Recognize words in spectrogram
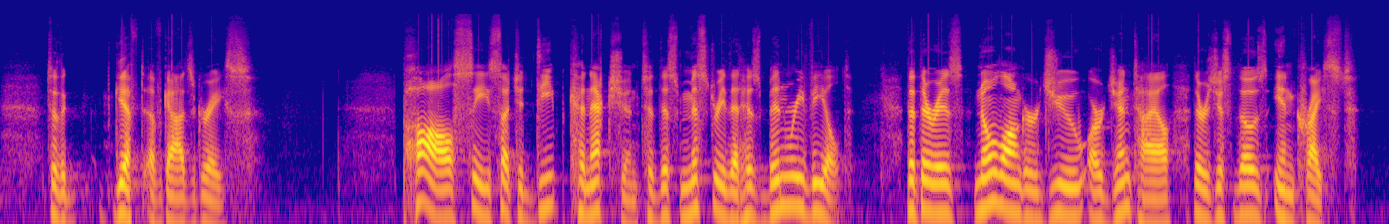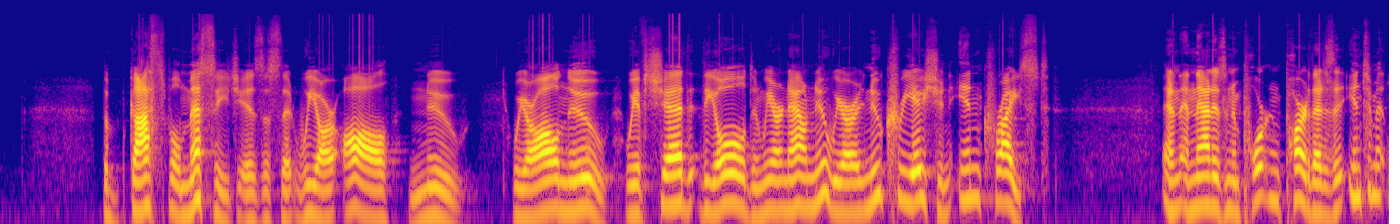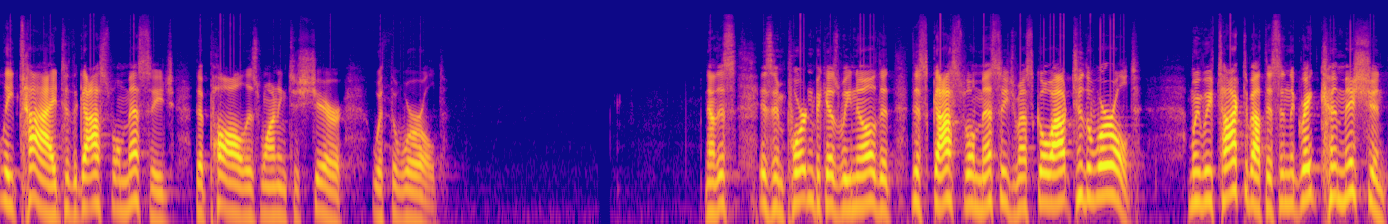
to the gift of God's grace. Paul sees such a deep connection to this mystery that has been revealed that there is no longer Jew or Gentile, there is just those in Christ. The gospel message is, is that we are all new. We are all new. We have shed the old and we are now new. We are a new creation in Christ. And, and that is an important part of that is intimately tied to the gospel message that Paul is wanting to share with the world. Now, this is important because we know that this gospel message must go out to the world. I mean, we've talked about this in the Great Commission.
